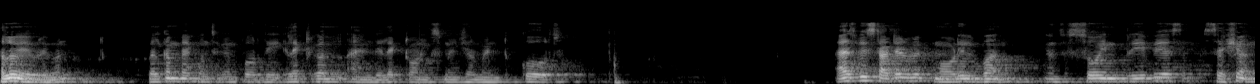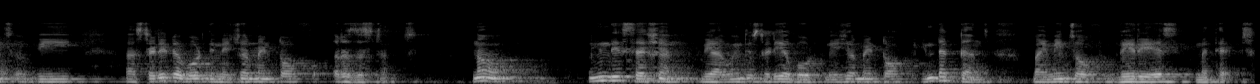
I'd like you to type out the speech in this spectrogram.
Hello everyone, welcome back once again for the electrical and electronics measurement course. As we started with module 1, and so in previous sessions we uh, studied about the measurement of resistance. Now in this session we are going to study about measurement of inductance by means of various methods.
